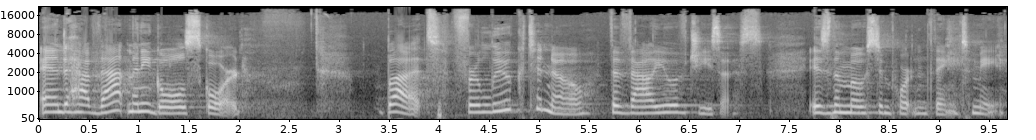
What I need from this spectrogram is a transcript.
and to have that many goals scored. But for Luke to know the value of Jesus is the most important thing to me.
